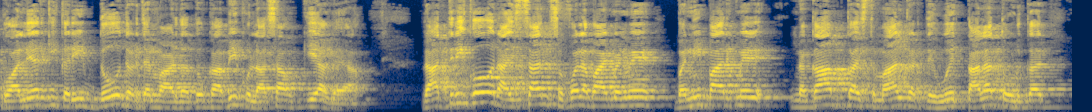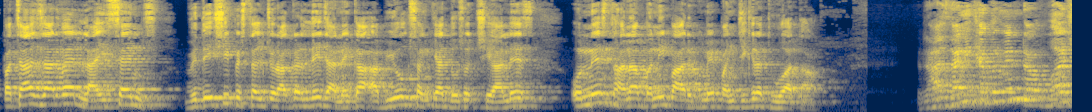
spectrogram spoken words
ग्वालियर की करीब दो दर्जन वारदातों का भी खुलासा किया गया। रात्रि को राजस्थान सुफल अपार्टमेंट में बनी पार्क में नकाब का इस्तेमाल करते हुए ताला तोड़कर पचास हज़ार व लाइसेंस विदेशी पिस्तल चुराकर ले जाने का अभियोग संख्या दो सौ छियालीस उन्नीस थाना बनी पार्क में पंजीकृत हुआ था। राजधानी जयपुर में नववर्ष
